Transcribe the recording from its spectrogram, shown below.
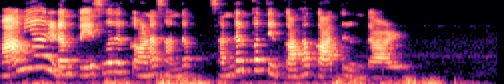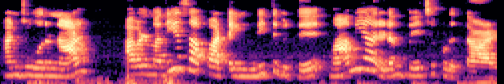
மாமியாரிடம் பேசுவதற்கான சந்த சந்தர்ப்பத்திற்காக காத்திருந்தாள். அன்று ஒரு நாள் அவள் மதிய சாப்பாட்டை முடித்துவிட்டு மாமியாரிடம் பேச்சு கொடுத்தாள்.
